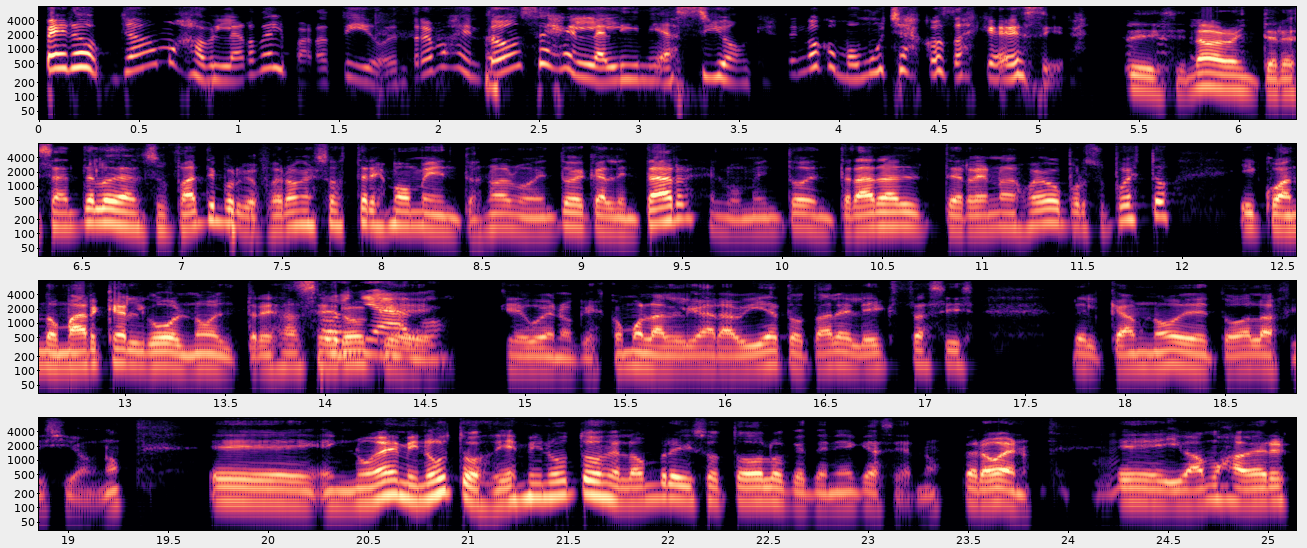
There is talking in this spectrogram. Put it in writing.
Pero ya vamos a hablar del partido. Entremos entonces en la alineación, que tengo como muchas cosas que decir. Sí, sí, no, interesante lo de Ansu Fati porque fueron esos tres momentos, ¿no? El momento de calentar, el momento de entrar al terreno de juego, por supuesto, y cuando marca el gol, ¿no? El 3 a 0 que, que, bueno, que es como la algarabía total, el éxtasis del Camp Nou y de toda la afición, ¿no? Eh, en nueve minutos, diez minutos, el hombre hizo todo lo que tenía que hacer, ¿no? Pero bueno, eh, y vamos a ver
